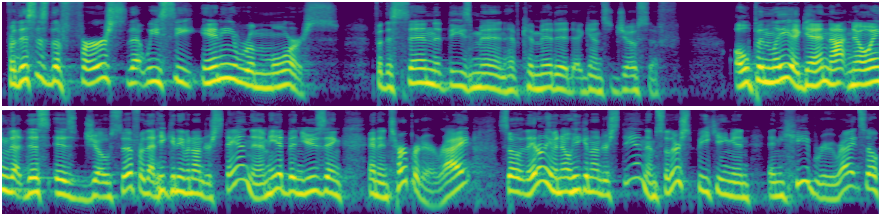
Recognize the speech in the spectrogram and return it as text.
For this is the first that we see any remorse for the sin that these men have committed against Joseph. openly, again, not knowing that this is Joseph or that he can even understand them. He had been using an interpreter, right? So they don't even know he can understand them. So they're speaking in, in Hebrew, right? So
